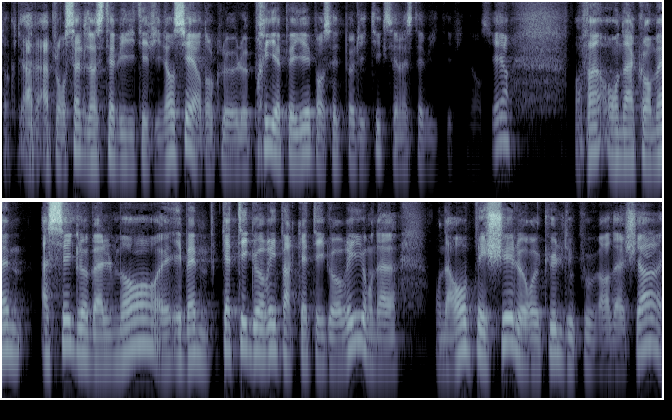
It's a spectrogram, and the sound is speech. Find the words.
donc appelons ça de l'instabilité financière. Donc le prix à payer pour cette politique, c'est l'instabilité financière. Enfin, on a quand même assez globalement, et même catégorie par catégorie, on a, on a empêché le recul du pouvoir d'achat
